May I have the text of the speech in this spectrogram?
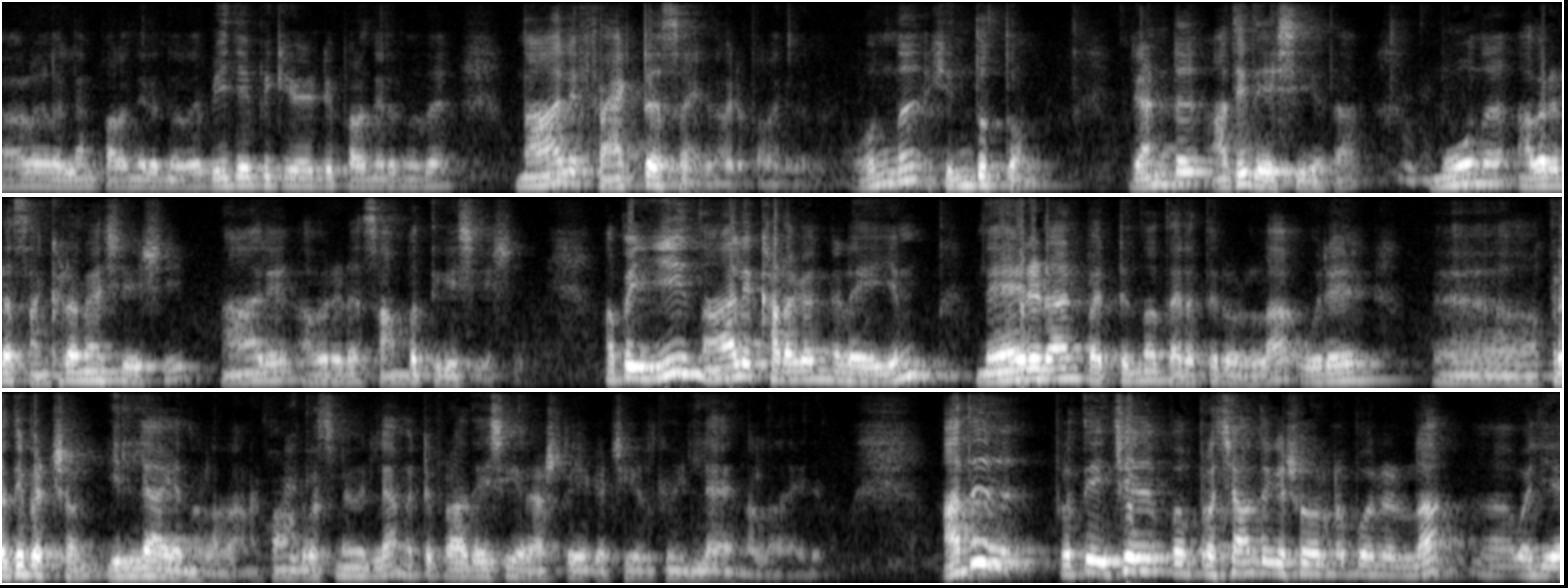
ആളുകളെല്ലാം പറഞ്ഞിരുന്നത് ബി ജെ പിക്ക് വേണ്ടി പറഞ്ഞിരുന്നത് നാല് ഫാക്ടേഴ്സായിരുന്നു അവർ പറഞ്ഞിരുന്നത്. ഒന്ന് ഹിന്ദുത്വം രണ്ട് അതിദേശീയത മൂന്ന് അവരുടെ സംഘടനാ ശേഷി നാല് അവരുടെ സാമ്പത്തിക ശേഷി അപ്പോൾ ഈ നാല് ഘടകങ്ങളെയും നേരിടാൻ പറ്റുന്ന തരത്തിലുള്ള ഒരു പ്രതിപക്ഷം ഇല്ല എന്നുള്ളതാണ്. കോൺഗ്രസിനും ഇല്ല മറ്റ് പ്രാദേശിക രാഷ്ട്രീയ കക്ഷികൾക്കും ഇല്ല എന്നുള്ളതായിരുന്നു. അത് പ്രത്യേകിച്ച് ഇപ്പം പ്രശാന്ത് കിഷോറിനെ പോലുള്ള വലിയ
